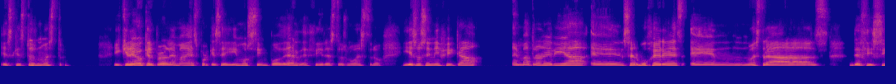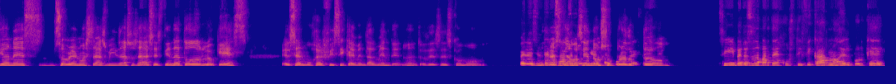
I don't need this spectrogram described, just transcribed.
es que esto es nuestro. Y creo que el problema es porque seguimos sin poder decir esto es nuestro. Y eso significa en matronería, en ser mujeres, en nuestras decisiones sobre nuestras vidas, o sea, se extiende a todo lo que es el ser mujer física y mentalmente, ¿no? Entonces es como... Pero es interesante. Estamos siendo un subproducto... Sí, pero es esa parte de justificar, ¿no? El por qué.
